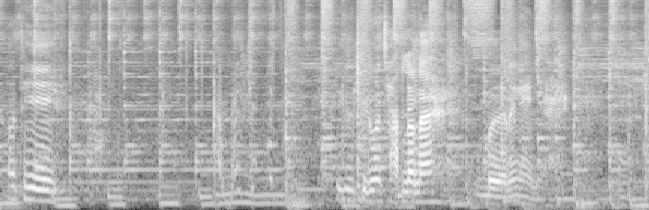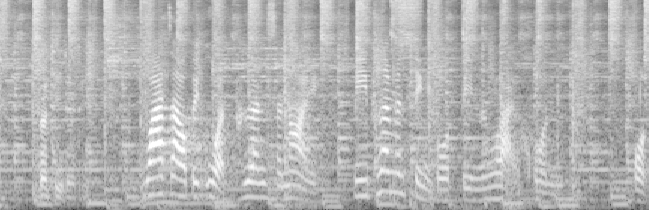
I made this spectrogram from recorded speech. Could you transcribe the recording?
เท่าทีพี่ก็คิดว่าชัดแล้วนะ เบอร์ได้ไงเนี่ยเท่าทีเท่าทีว่าจะเอาไปอวดเพื่อนซะหน่อย มีเพื่อนเป็นติ่งโปรตีนตั้งหลายคนอด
